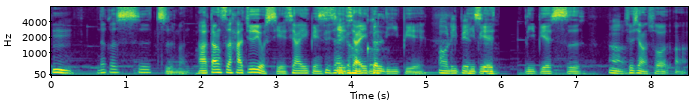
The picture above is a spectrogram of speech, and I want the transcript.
嗯，那个是纸门啊。当时他就有写下一边写下一个离别哦，离别离别离别诗，嗯，就想说啊、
